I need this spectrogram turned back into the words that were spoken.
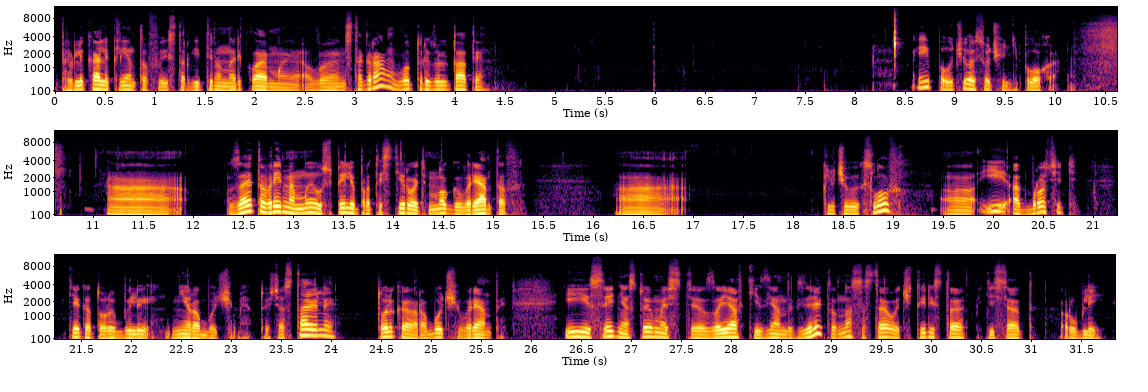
привлекали клиентов из таргетированной рекламы в Instagram. Вот результаты. И получилось очень неплохо. А, за это время мы успели протестировать много вариантов а, ключевых слов э, и отбросить те, которые были нерабочими. То есть оставили только рабочие варианты. И средняя стоимость э, заявки из Яндекс.Директа у нас составила 450 рублей.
